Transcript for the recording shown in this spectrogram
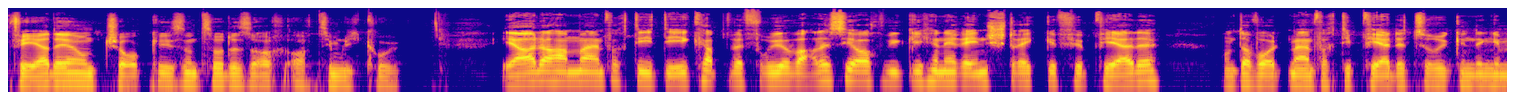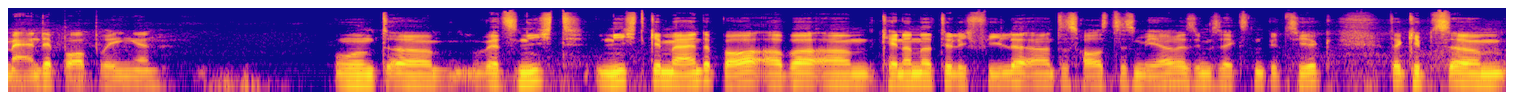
Pferde und Jockeys und so, das ist auch, auch ziemlich cool. Ja, da haben wir einfach die Idee gehabt, weil früher war das ja auch wirklich eine Rennstrecke für Pferde und da wollten wir einfach die Pferde zurück in den Gemeindebau bringen. Und ähm, jetzt nicht, nicht Gemeindebau, aber ähm, kennen natürlich viele äh, das Haus des Meeres im sechsten Bezirk. Da gibt's ähm,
